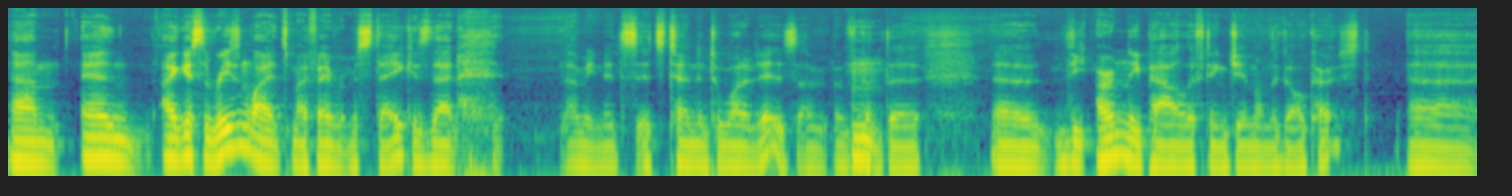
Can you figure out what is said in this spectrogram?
Um, and I guess the reason why it's my favorite mistake is that, I mean, it's it's turned into what it is. I've, I've got the uh, the only powerlifting gym on the Gold Coast, uh,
